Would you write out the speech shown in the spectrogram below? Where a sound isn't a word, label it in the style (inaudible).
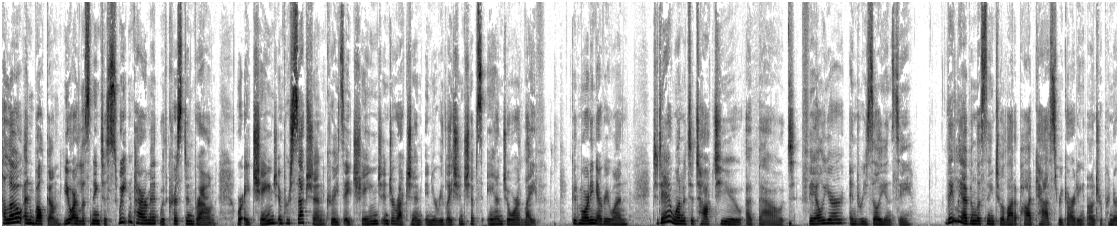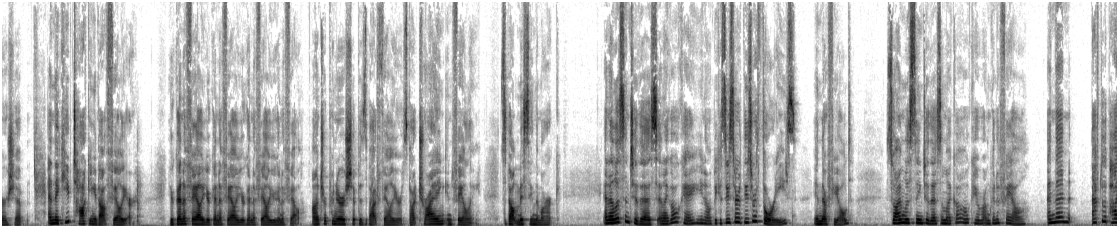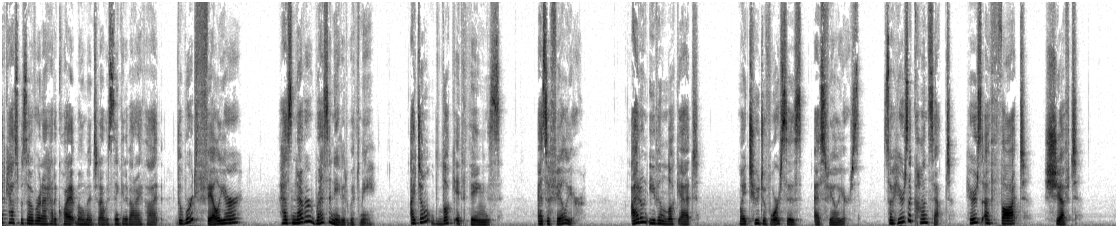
Hello and welcome. You are listening to Sweet Empowerment with Kristen Brown, where a change in perception creates a change in direction in your relationships and your life. Good morning, everyone. Today I wanted to talk to you about failure and resiliency. Lately, I've been listening to a lot of podcasts regarding entrepreneurship, and they keep talking about failure. You're going to fail, you're going to fail, you're going to fail, you're going to fail. Entrepreneurship is about failure, it's about trying and failing, it's about missing the mark. And I listen to this and I go, okay, you know, because these are these are authorities in their field. So I'm listening to this. I'm like, oh, okay, well, I'm going to fail. And then after the podcast was over and I had a quiet moment and I was thinking about it, I thought, the word failure has never resonated with me. I don't look at things as a failure. I don't even look at my two divorces as failures. So here's a concept. Here's a thought shift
